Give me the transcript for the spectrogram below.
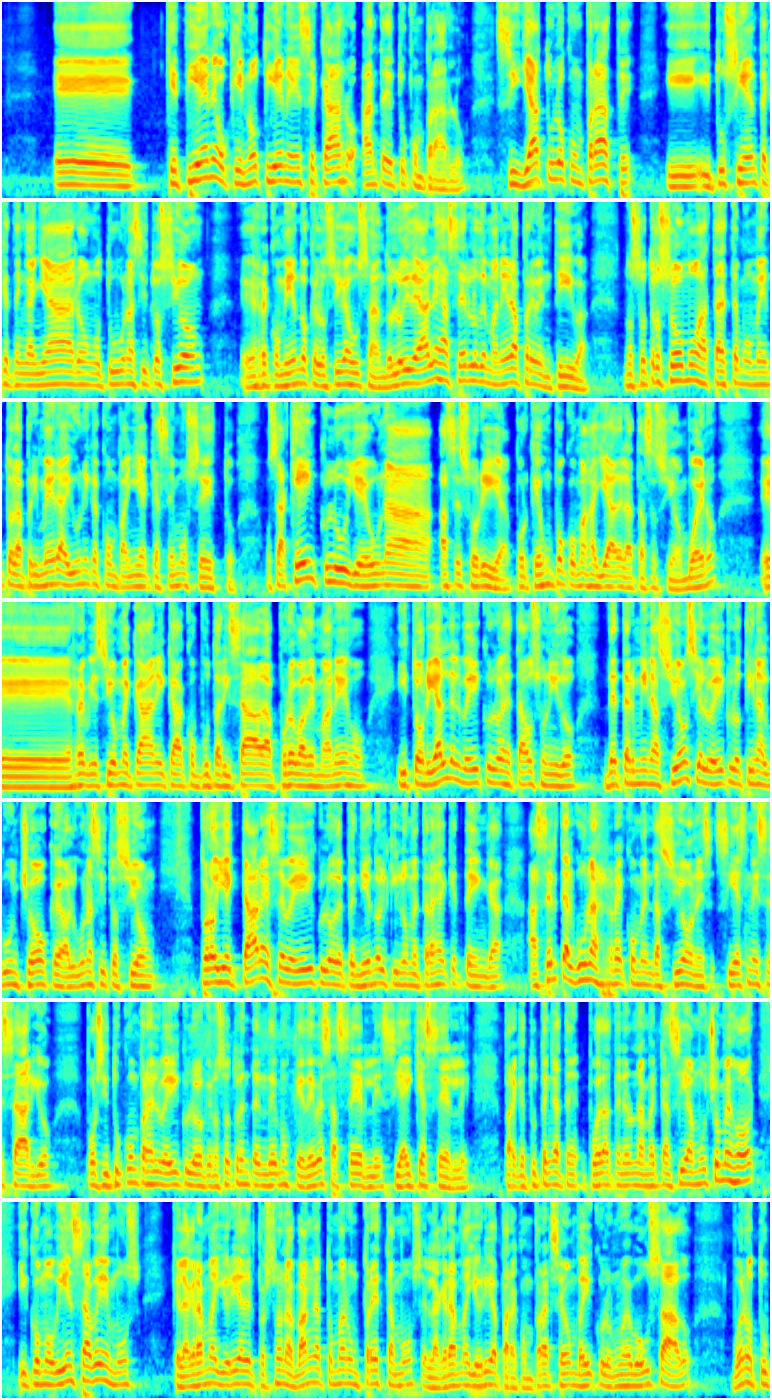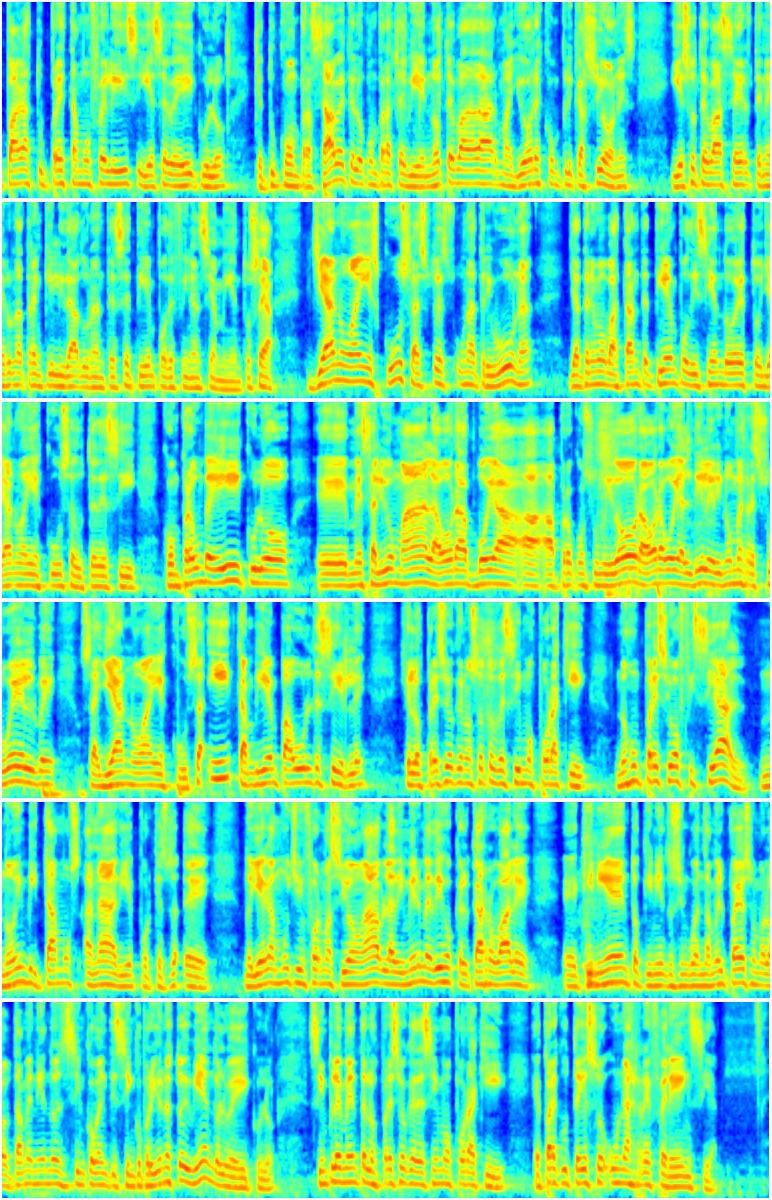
eh, que tiene o que no tiene ese carro antes de tú comprarlo. Si ya tú lo compraste y, y tú sientes que te engañaron o tuvo una situación, eh, recomiendo que lo sigas usando. Lo ideal es hacerlo de manera preventiva. Nosotros somos hasta este momento la primera y única compañía que hacemos esto. O sea, ¿qué incluye una asesoría? Porque es un poco más allá de la tasación. Bueno, eh, revisión mecánica, computarizada, prueba de manejo, historial del vehículo en Estados Unidos, determinación si el vehículo tiene algún choque o alguna situación, proyectar ese vehículo dependiendo del kilometraje que tenga, hacerte algunas recomendaciones si es necesario, por si tú compras el vehículo, lo que nosotros entendemos que debes hacerle, si hay que hacerle, para que tú puedas tener una mercancía mucho mejor. Y como bien sabemos, que la gran mayoría de personas van a tomar un préstamo, en la gran mayoría para comprarse un vehículo nuevo usado, bueno, tú pagas tu préstamo feliz y ese vehículo que tú compras, sabes que lo compraste bien, no te va a dar mayores complicaciones y eso te va a hacer tener una tranquilidad durante ese tiempo de financiamiento. O sea, ya no hay excusa, esto es una tribuna, ya tenemos bastante tiempo diciendo esto, ya no hay excusa de ustedes si compré un vehículo, eh, me salió mal, ahora voy a, a, a, Proconsumidor, ahora voy al dealer y no me resuelve, o sea, ya no hay excusa. Y también, Paul, decirle que los precios que nosotros decimos por aquí no es un precio oficial, no invitamos a nadie porque eh, nos llega mucha información. Ah, Vladimir me dijo que el carro vale eh, 500, 550 mil pesos, me lo está vendiendo en 525, pero yo no estoy viendo el vehículo. Simplemente los precios que decimos por aquí es para que usted hizo una referencia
